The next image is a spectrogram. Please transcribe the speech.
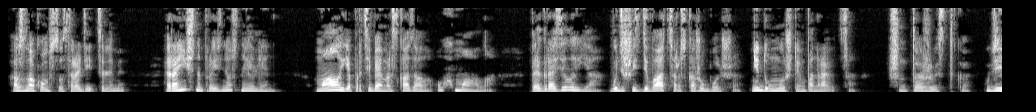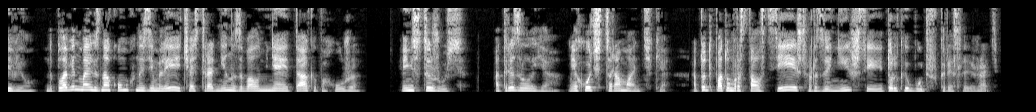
А знакомство с родителями? Иронично произнес Наилен. Мало я про тебя им рассказала. Ох, мало. Пригрозила я. Будешь издеваться, расскажу больше. Не думаю, что им понравится. Шантажистка. Удивил. Да половин моих знакомых на земле и часть родни называла меня и так, и похуже. Я не стыжусь. Отрезала я. Мне хочется романтики. А то ты потом растолстеешь, разленишься и только и будешь в кресле лежать.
